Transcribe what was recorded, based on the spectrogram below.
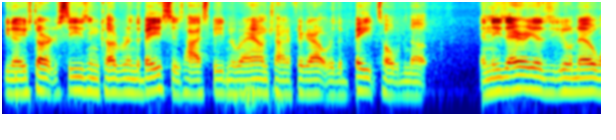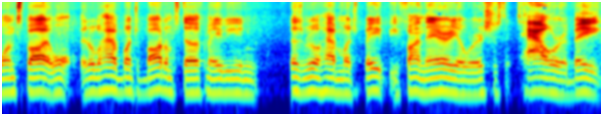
you know you start the season covering the bases, high speeding around, trying to figure out where the bait's holding up. In these areas, you'll know one spot. It won't. It'll have a bunch of bottom stuff maybe, and doesn't really have much bait. But you find the area where it's just a tower of bait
